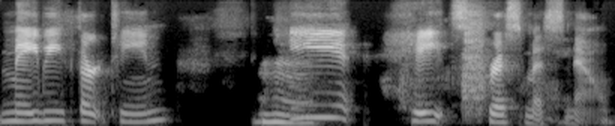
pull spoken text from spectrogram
maybe 13. Mhm. He hates Christmas now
